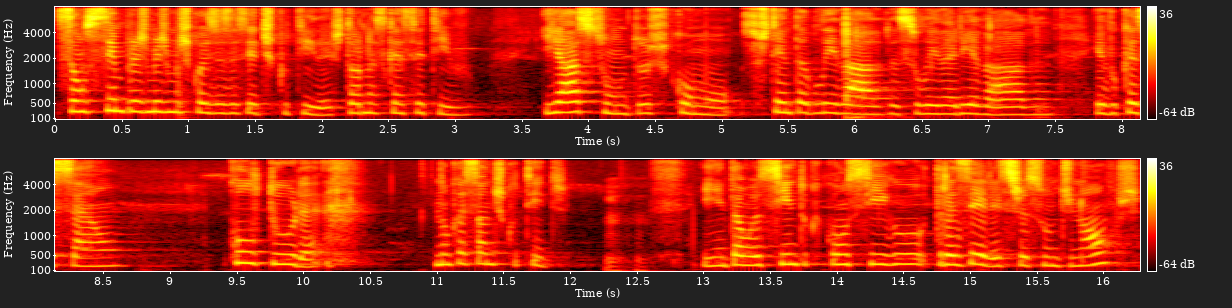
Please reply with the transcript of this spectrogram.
são sempre as mesmas coisas a ser discutidas, torna-se cansativo. E há assuntos como sustentabilidade, solidariedade, educação, cultura, nunca são discutidos. E então eu sinto que consigo trazer esses assuntos novos,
